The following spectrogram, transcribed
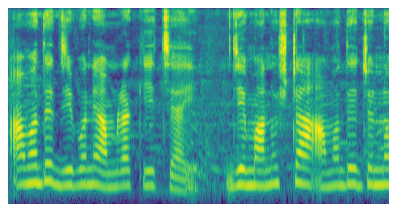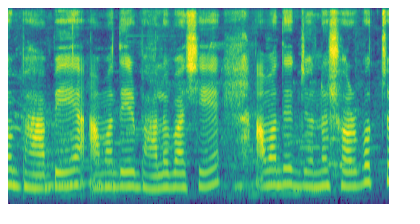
আমাদের জীবনে আমরা কি চাই? যে মানুষটা আমাদের জন্য ভাবে, আমাদের ভালোবাসে, আমাদের জন্য সর্বোচ্চ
